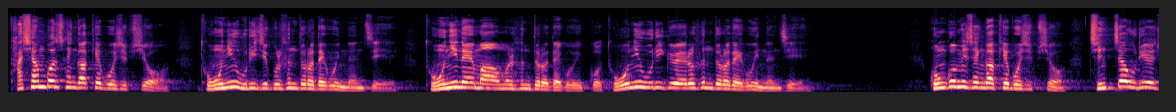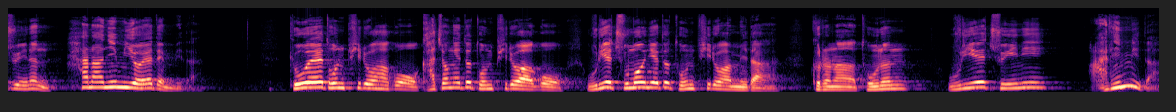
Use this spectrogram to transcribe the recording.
다시 한번 생각해 보십시오. 돈이 우리 집을 흔들어대고 있는지, 돈이 내 마음을 흔들어대고 있고, 돈이 우리 교회를 흔들어대고 있는지, 곰곰이 생각해 보십시오. 진짜 우리의 주인은 하나님이어야 됩니다. 교회에 돈 필요하고, 가정에도 돈 필요하고, 우리의 주머니에도 돈 필요합니다. 그러나 돈은 우리의 주인이 아닙니다.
